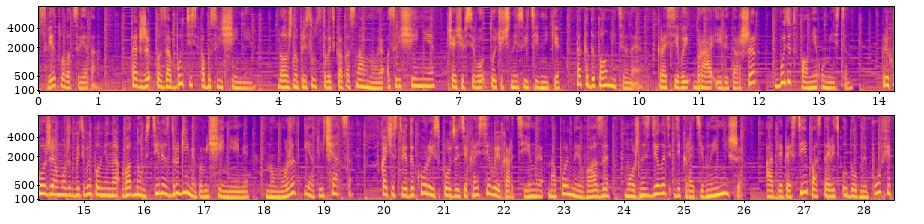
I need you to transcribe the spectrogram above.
светлого цвета. Также позаботьтесь об освещении. Должно присутствовать как основное освещение, чаще всего точечные светильники, так и дополнительное. Красивый бра или торшер будет вполне уместен. Прихожая может быть выполнена в одном стиле с другими помещениями, но может и отличаться. Качестве декора используйте красивые картины, напольные вазы, можно сделать декоративные ниши, а для гостей поставить удобный пуфик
